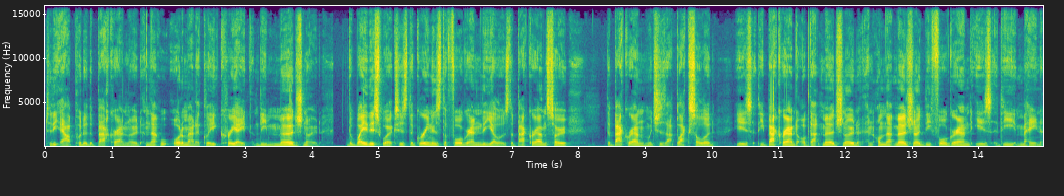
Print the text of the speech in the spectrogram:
to the output of the background node, and that will automatically create the merge node. The way this works is the green is the foreground and the yellow is the background. So the background, which is that black solid, is the background of that merge node. And on that merge node, the foreground is the main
